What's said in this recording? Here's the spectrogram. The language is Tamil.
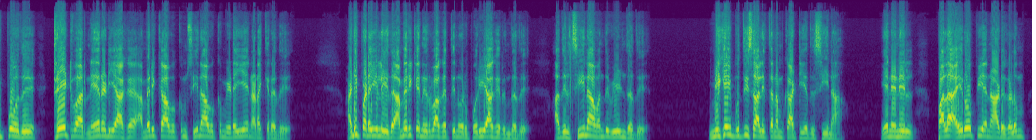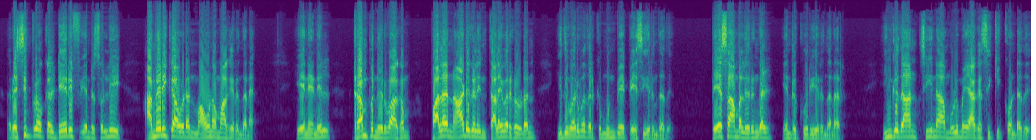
இப்போது ட்ரேட் வார் நேரடியாக அமெரிக்காவுக்கும் சீனாவுக்கும் இடையே நடக்கிறது. அடிப்படையில் இது அமெரிக்க நிர்வாகத்தின் ஒரு பொறியாக இருந்தது. அதில் சீனா வந்து வீழ்ந்தது. மிகை புத்திசாலித்தனம் காட்டியது சீனா. ஏனெனில் பல ஐரோப்பிய நாடுகளும் ரெசிப்ரோக்கல் டேரிஃப் என்று சொல்லி அமெரிக்காவுடன் மௌனமாக இருந்தன. ஏனெனில் ட்ரம்ப் நிர்வாகம் பல நாடுகளின் தலைவர்களுடன் இது வருவதற்கு முன்பே பேசியிருந்தது. பேசாமல் இருங்கள் என்று கூறியிருந்தனர். இங்குதான் சீனா முழுமையாக சிக்கிக் கொண்டது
